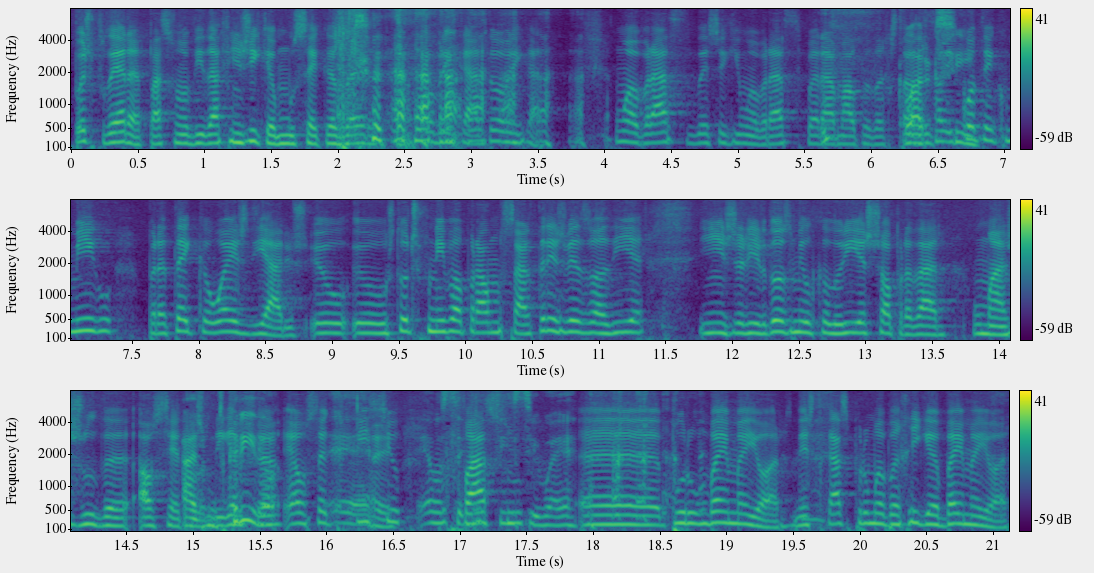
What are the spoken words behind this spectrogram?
Pois pudera, passam a vida a fingir que a moça é caseira. Estou a brincar, estou a brincar. Um abraço, deixo aqui um abraço para a malta da restauração Claro e contem comigo para takeaways diários. Eu, eu estou disponível para almoçar três vezes ao dia e ingerir 12 mil calorias só para dar uma ajuda ao setor. Muito que querida. é um sacrifício É, é um que faço sacrifício, é. eh, por um bem maior. Neste caso, por uma barriga bem maior.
